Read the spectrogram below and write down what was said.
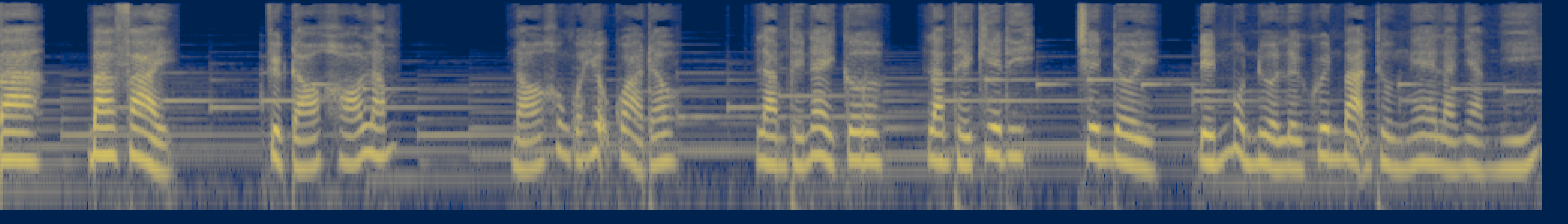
Ba, Ba phải Việc đó khó lắm. Nó không có hiệu quả đâu. Làm thế này cơ, làm thế kia đi. Trên đời, đến một nửa lời khuyên bạn thường nghe là nhảm nhí.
